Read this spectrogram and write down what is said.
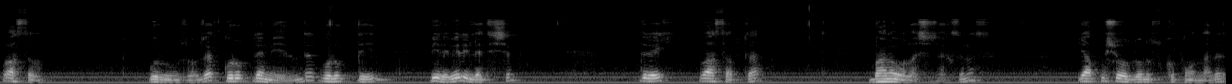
WhatsApp grubumuz olacak. Grup demeyelim de grup değil. Birebir iletişim. Direkt WhatsApp'ta bana ulaşacaksınız. Yapmış olduğunuz kuponları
